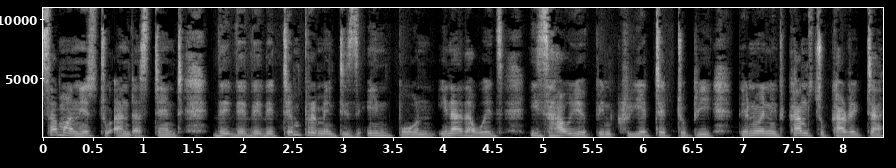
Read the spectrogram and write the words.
someone has to understand the, the, the, the temperament is inborn. In other words, is how you've been created to be. Then when it comes to character,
